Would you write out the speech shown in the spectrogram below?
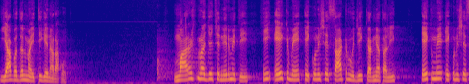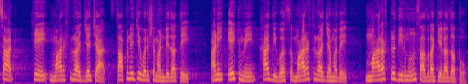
याबद्दल माहिती घेणार आहोत. महाराष्ट्र राज्याची निर्मिती ही एक मे एकोणीसशे साठ रोजी करण्यात आली. एक मे एकोणीसशे साठ हे महाराष्ट्र राज्याच्या स्थापनेचे वर्ष मानले जाते आणि एक मे हा दिवस महाराष्ट्र राज्यामध्ये महाराष्ट्र दिन म्हणून साजरा केला जातो.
